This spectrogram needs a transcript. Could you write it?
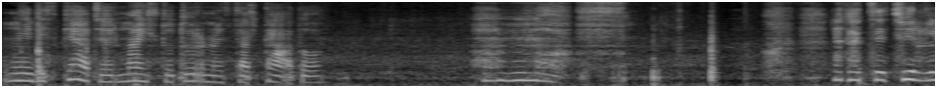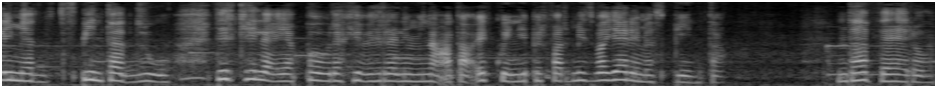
Mi dispiace, ormai il tuo turno è saltato. Oh no. Ragazzi, Shirley mi ha spinta giù perché lei ha paura che verrà eliminata e quindi per farmi sbagliare mi ha spinta. Davvero?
